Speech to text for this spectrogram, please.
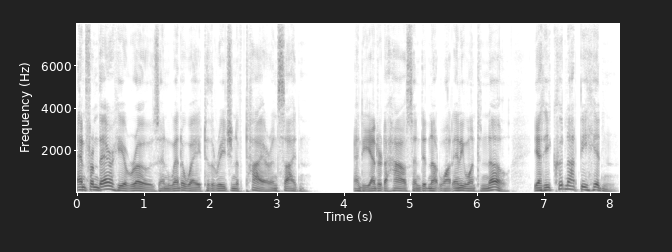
And from there he arose and went away to the region of Tyre and Sidon. And he entered a house and did not want anyone to know, yet he could not be hidden.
